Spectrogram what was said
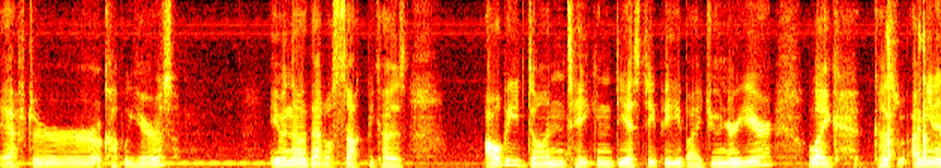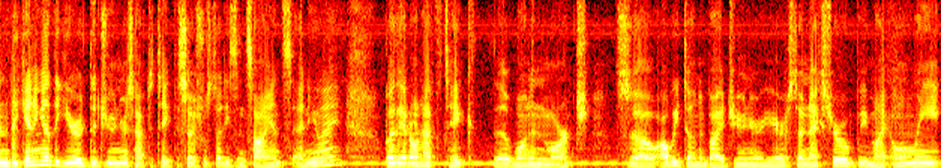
after a couple years. Even though that'll suck because I'll be done taking DSTP by junior year. Like, because, I mean, in the beginning of the year, the juniors have to take the social studies and science anyway, but they don't have to take the one in March. So I'll be done by junior year. So next year will be my only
